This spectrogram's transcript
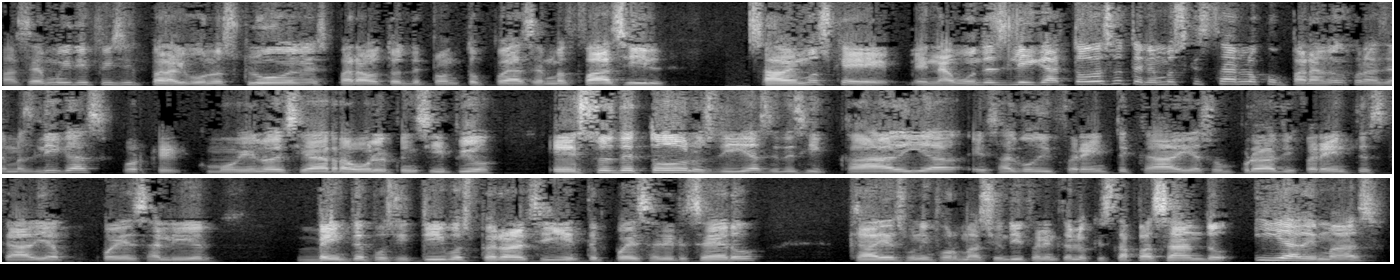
va a ser muy difícil para algunos clubes, para otros de pronto puede ser más fácil. Sabemos que en la Bundesliga todo eso tenemos que estarlo comparando con las demás ligas, porque como bien lo decía Raúl al principio, esto es de todos los días, es decir, cada día es algo diferente, cada día son pruebas diferentes, cada día pueden salir 20 positivos, pero al siguiente puede salir cero. Cada día es una información diferente de lo que está pasando. Y además,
